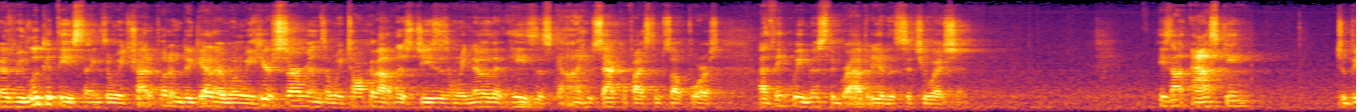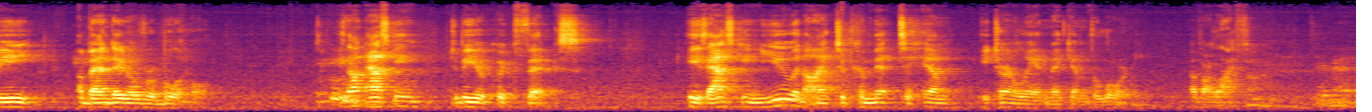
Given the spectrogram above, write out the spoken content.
as we look at these things and we try to put them together, when we hear sermons and we talk about this Jesus and we know that he's this guy who sacrificed himself for us, I think we miss the gravity of the situation. He's not asking to be a band aid over a bullet hole. He's not asking to be your quick fix. He's asking you and I to commit to Him eternally and make Him the Lord of our life. Amen.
